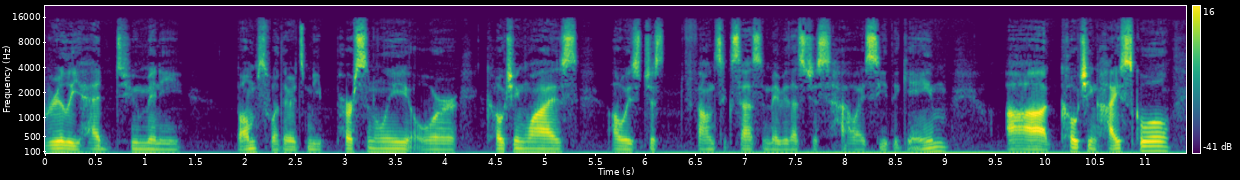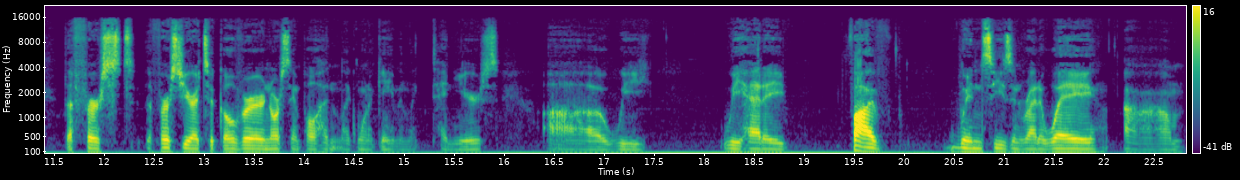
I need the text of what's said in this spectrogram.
really had too many bumps, whether it's me personally or coaching wise. Always just found success, and maybe that's just how I see the game. Uh, coaching high school, the first the first year I took over, North St. Paul hadn't like won a game in like ten years. Uh, we we had a five win season right away. Um,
